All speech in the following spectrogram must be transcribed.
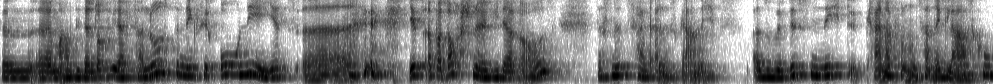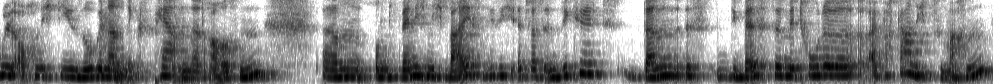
dann äh, machen sie dann doch wieder Verlust, dann denkst du, oh nee, jetzt, äh, jetzt aber doch schnell wieder raus. Das nützt halt alles gar nichts. Also wir wissen nicht, keiner von uns hat eine Glaskugel, auch nicht die sogenannten Experten da draußen. Ähm, und wenn ich nicht weiß, wie sich etwas entwickelt, dann ist die beste Methode einfach gar nichts zu machen.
